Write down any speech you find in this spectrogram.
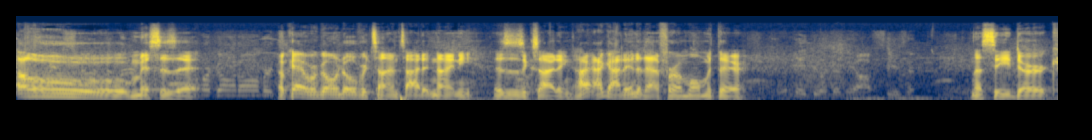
Oh, misses it. Okay, we're going to overtime, tied at 90. This is exciting. I, I got into that for a moment there. Let's see, Dirk.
